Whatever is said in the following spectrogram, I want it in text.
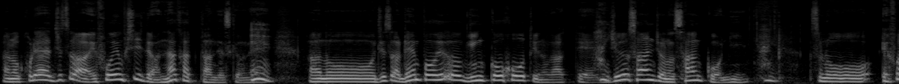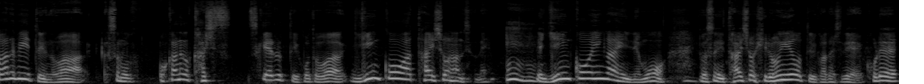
あの、これは実は FOMC ではなかったんですけどね、ええ、あの、実は連邦銀行法というのがあって、はい、13条の3項に、はい、その FRB というのは、そのお金の貸し付けるっていうことは、銀行は対象なんですよね。ええ、で銀行以外でも、はい、要するに対象を広げようという形で、これ、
